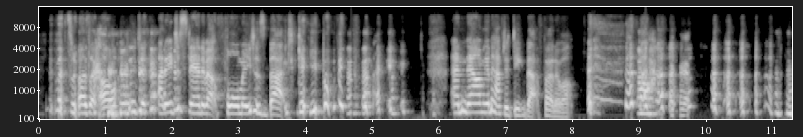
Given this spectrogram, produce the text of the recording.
That's what I was like. Oh, I need, to, I need to stand about four meters back to get you both in frame. And now I'm going to have to dig that photo up. Oh,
